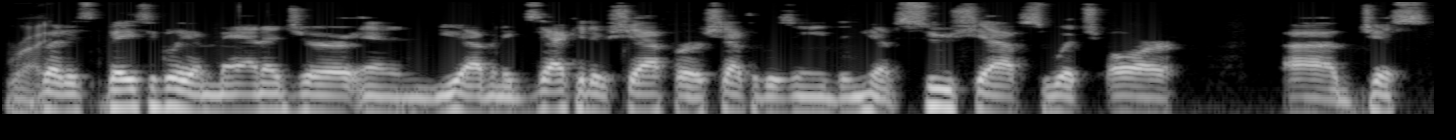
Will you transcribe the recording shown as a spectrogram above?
right? But it's basically a manager, and you have an executive chef or a chef de cuisine. Then you have sous chefs, which are uh, just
